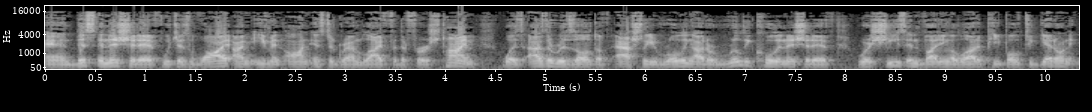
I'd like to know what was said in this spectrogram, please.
And this initiative, which is why I'm even on Instagram Live for the first time, was as a result of Ashley rolling out a really cool initiative where she's inviting a lot of people to get on,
